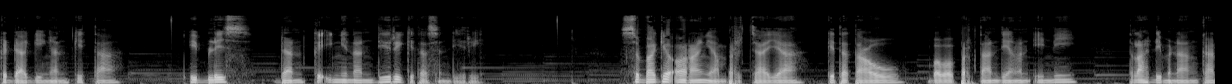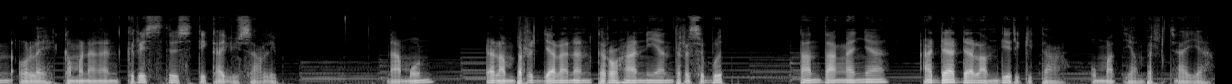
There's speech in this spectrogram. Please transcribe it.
kedagingan kita, iblis, dan keinginan diri kita sendiri. Sebagai orang yang percaya, kita tahu bahwa pertandingan ini telah dimenangkan oleh kemenangan Kristus di kayu salib. Namun, dalam perjalanan kerohanian tersebut, tantangannya ada dalam diri kita, umat yang percaya.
